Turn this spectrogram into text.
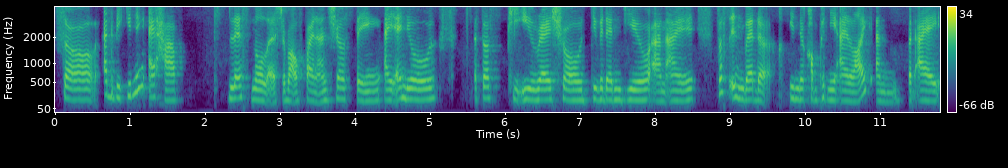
so at the beginning, I have less knowledge about financial thing. I, I knew just PE ratio, dividend yield, and I just invested in the company I like, and but I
